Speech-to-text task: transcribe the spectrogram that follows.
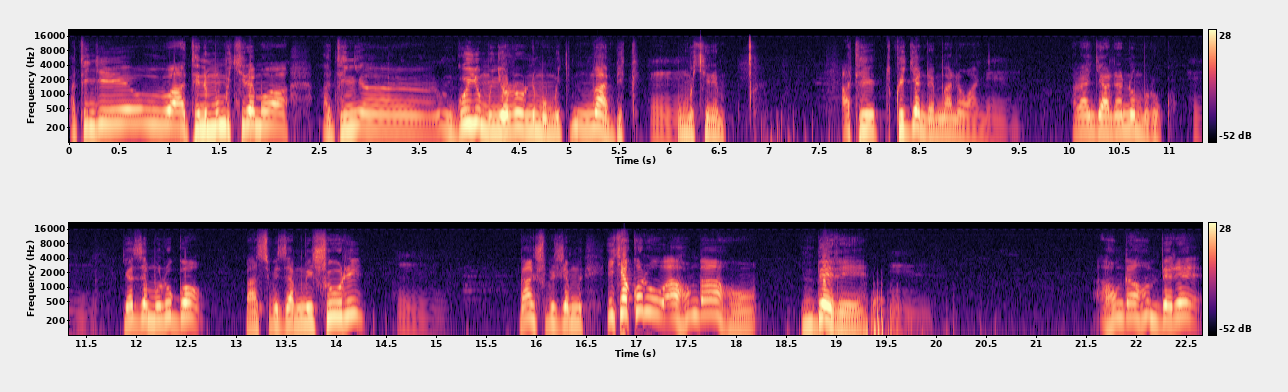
ati ati nimumukiremo ati "Nya- nguyu munyororo ni mwambike. Mm. mumukiremo. Ati twigendere mwana wanjye. Aranjyana no mu rugo. Ngeze mu rugo bansubiza mu ishuri. Banshubije icyakora aho ngaho mbere aho ngaho mbere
